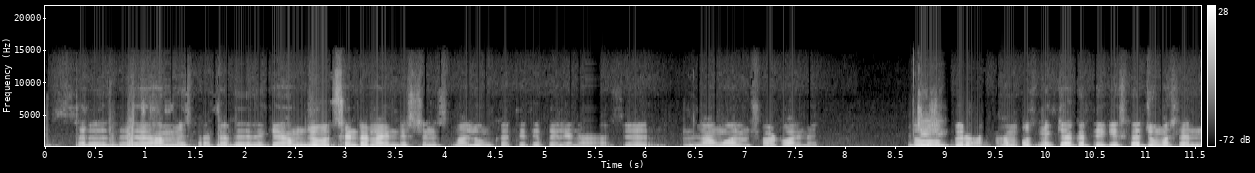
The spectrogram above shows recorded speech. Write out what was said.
सर हम इस तरह कर देते कि हम जो सेंटर लाइन डिस्टेंस मालूम करते थे पहले ना लॉन्ग वॉल और शॉर्ट वॉल में। तो जी जी। फिर हम उसमें क्या करते कि इसका जो मसलन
